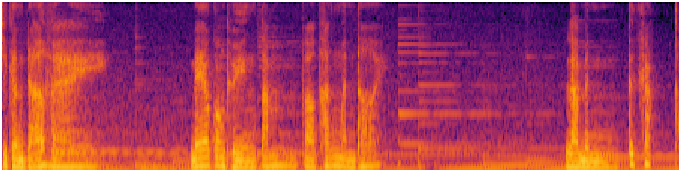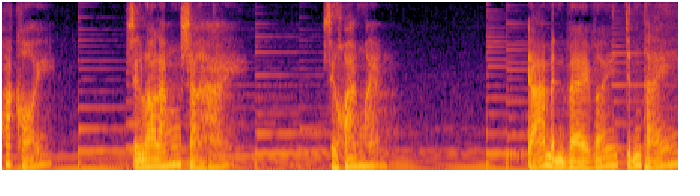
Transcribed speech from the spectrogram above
Chỉ cần trở về, neo con thuyền tâm vào thân mình thôi. Là mình tức khắc thoát khỏi sự lo lắng, sợ hãi, sự hoang mang. Trả mình về với chính thể,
